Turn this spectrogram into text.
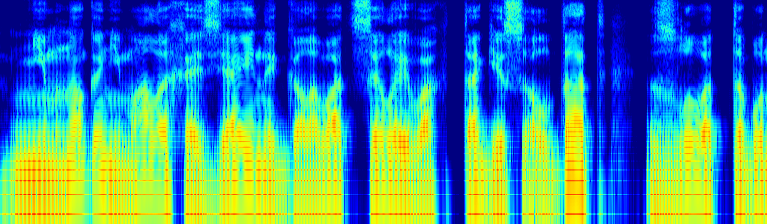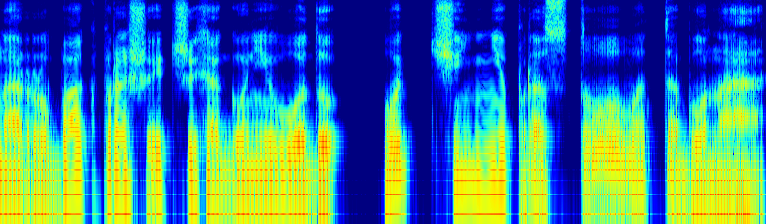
Ни много ни мало хозяин и голова целой вахтаги солдат. Злого табуна рубак, прошедших огонь и воду. Очень непростого табуна.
